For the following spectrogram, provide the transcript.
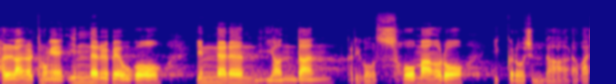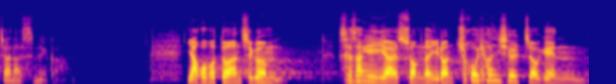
환란을 통해 인내를 배우고 인내는 연단 그리고 소망으로 이끌어 준다라고 하지 않았습니까? 야고보 또한 지금 세상이 이해할 수 없는 이런 초현실적인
